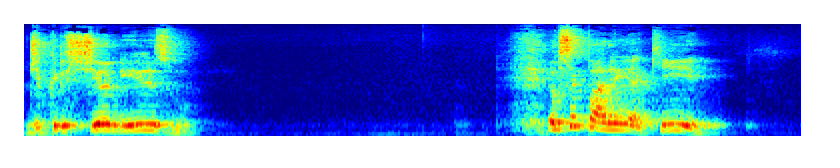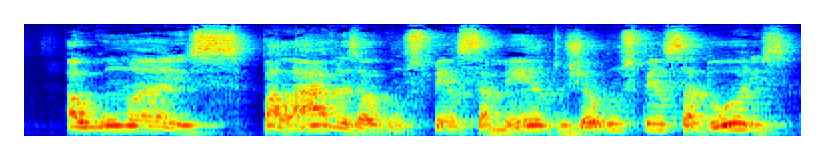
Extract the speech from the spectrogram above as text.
de cristianismo. Eu separei aqui algumas palavras, alguns pensamentos de alguns pensadores,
